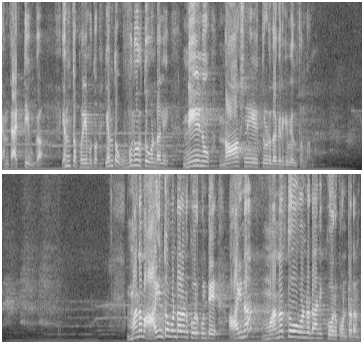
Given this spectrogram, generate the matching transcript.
ఎంత యాక్టివ్గా ఎంత ప్రేమతో ఎంత ఉవ్వులూరుతూ ఉండాలి. నేను నా స్నేహితుడి దగ్గరికి వెళ్తున్నాను. మనం ఆయనతో ఉండాలని కోరుకుంటే ఆయన మనతో ఉండడానికి కోరుకుంటాడంట.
